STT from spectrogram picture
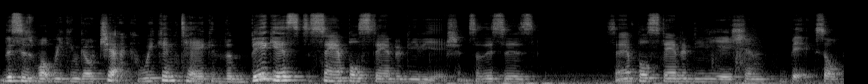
this is what we can go check. We can take the biggest sample standard deviation. So this is sample standard deviation big. So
